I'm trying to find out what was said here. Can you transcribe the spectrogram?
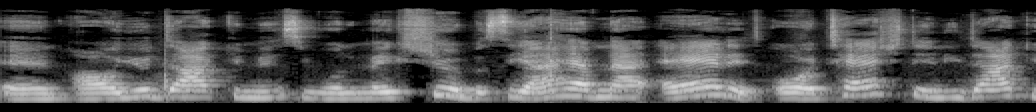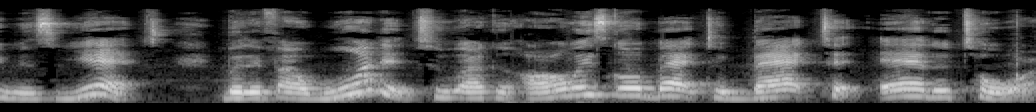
and all your documents. You want to make sure. But see, I have not added or attached any documents yet. But if I wanted to, I can always go back to back to editor.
